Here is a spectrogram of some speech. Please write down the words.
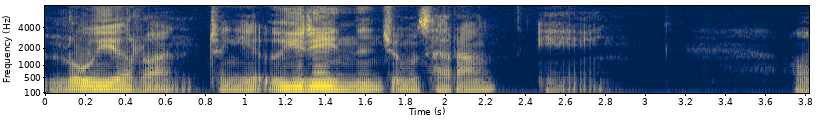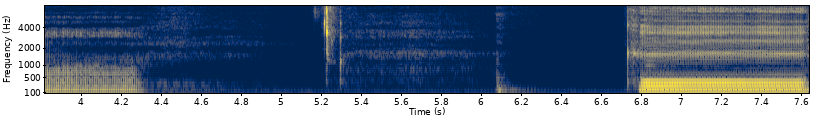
로이어란 되게 의리 있는 좀 사랑 예. 어, 그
